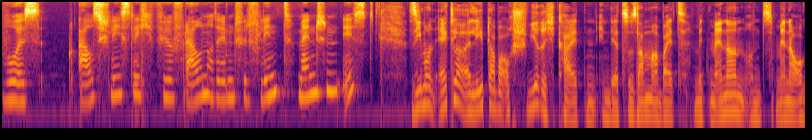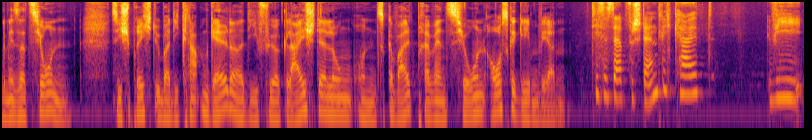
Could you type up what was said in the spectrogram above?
wo es ausschließlich für Frauen oder eben für Flint-Menschen ist. Simon Eckler erlebt aber auch Schwierigkeiten in der Zusammenarbeit mit Männern und Männerorganisationen. Sie spricht über die knappen Gelder, die für Gleichstellung und Gewaltprävention ausgegeben werden. Diese Selbstverständlichkeit, wie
